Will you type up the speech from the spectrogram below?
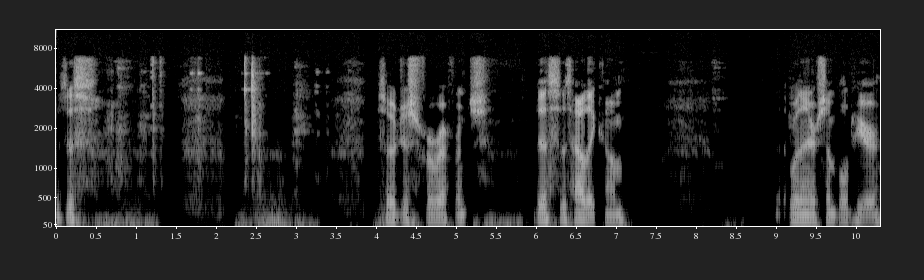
Is this So just for reference, this is how they come when they're assembled here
